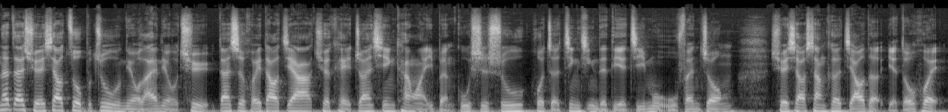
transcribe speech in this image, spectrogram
那在学校坐不住，扭来扭去，但是回到家却可以专心看完一本故事书，或者静静的叠积木五分钟。学校上课教的也都会，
